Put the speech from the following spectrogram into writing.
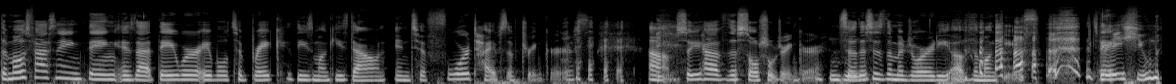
the most fascinating thing is that they were able to break these monkeys down into four types of drinkers um, so you have the social drinker so Mhm. this is the majority of the monkeys it's They- very human.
